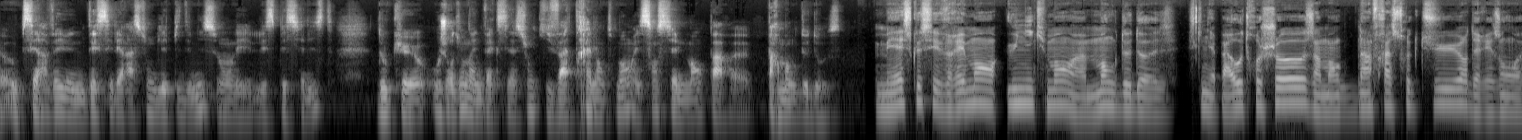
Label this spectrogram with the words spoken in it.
observer une décélération de l'épidémie selon les, les, spécialistes. Donc euh, aujourd'hui, on a une vaccination qui va très lentement, essentiellement par, euh, par manque de doses. Mais est-ce que c'est vraiment uniquement un manque de doses? Est-ce qu'il n'y a pas autre chose, un manque d'infrastructures, des raisons euh,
